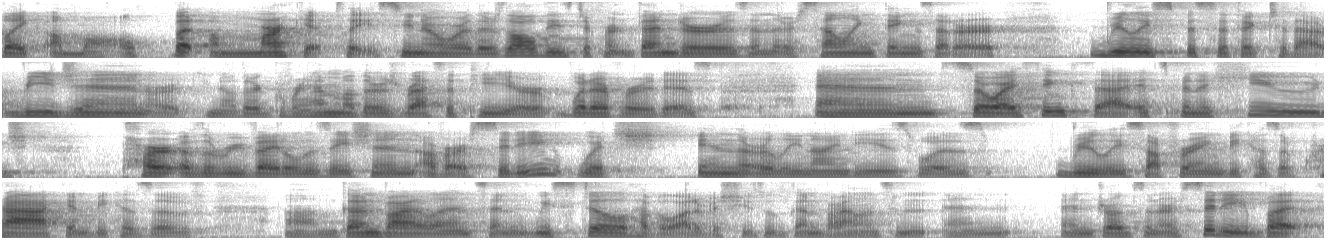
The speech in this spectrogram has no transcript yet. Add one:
like a mall, but a marketplace, you know, where there's all these different vendors and they're selling things that are really specific to that region or, you know, their grandmother's recipe or whatever it is. And so I think that it's been a huge part of the revitalization of our city, which in the early 90s was really suffering because of crack and because of um, gun violence. And we still have a lot of issues with gun violence and, and, and drugs in our city. But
